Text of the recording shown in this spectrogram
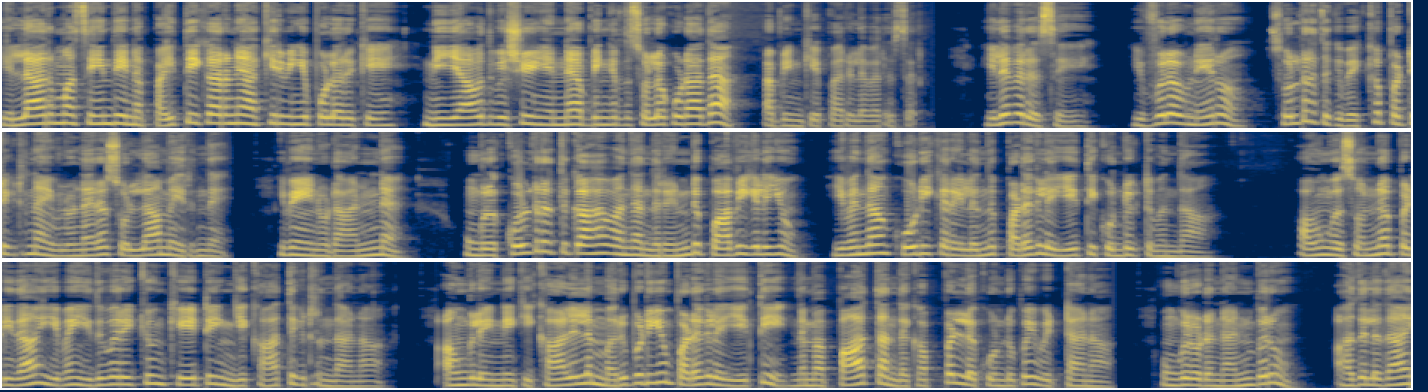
எல்லாருமா சேர்ந்து என்னை பைத்தியக்காரனே ஆக்கிருவீங்க போல இருக்கே. நீயாவது விஷயம் என்ன அப்படிங்கிறத சொல்லக்கூடாதா? அப்படின்னு கேட்பார் இளவரசர். இளவரசே இவ்வளவு நேரம் சொல்றதுக்கு வெக்கப்பட்டுக்கிட்டு நான் இவ்வளோ நேரம் சொல்லாமல் இருந்தேன். இவன் என்னோட அண்ணன். உங்களை கொல்றதுக்காக வந்த அந்த ரெண்டு பாவிகளையும் இவன் தான் கோடிக்கரையிலேருந்து படகுல ஏற்றி கொண்டுகிட்டு வந்தான். அவங்க சொன்னபடி தான் இவன் இதுவரைக்கும் கேட்டு இங்கே காத்துக்கிட்டு இருந்தானா. அவங்கள இன்னைக்கு காலையில் மறுபடியும் படகுல ஏற்றி நம்ம பார்த்து அந்த கப்பலில் கொண்டு போய் விட்டானா. உங்களோட நண்பரும் அதில் தான்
